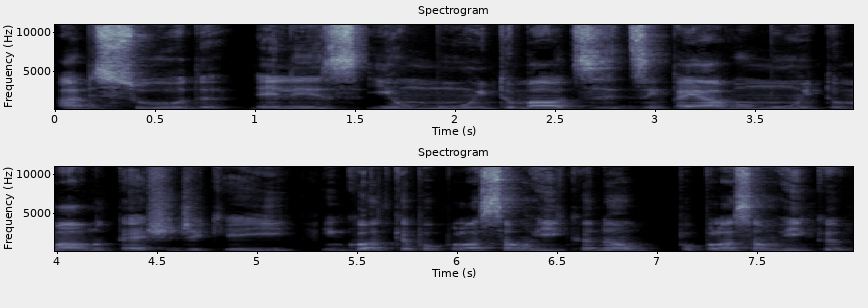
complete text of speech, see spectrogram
absurda. Eles iam muito mal, se desempenhavam muito mal no teste de QI, enquanto que a população rica não. A população rica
